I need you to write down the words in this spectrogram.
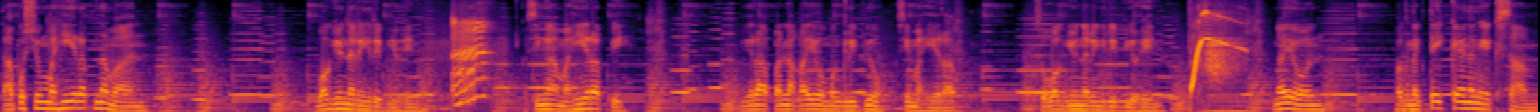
Tapos yung mahirap naman, wag nyo na rin reviewin. Kasi nga mahirap eh. Mahirapan lang kayo mag-review kasi mahirap. So wag nyo na rin reviewin. Ngayon, pag nag-take kayo ng exam,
